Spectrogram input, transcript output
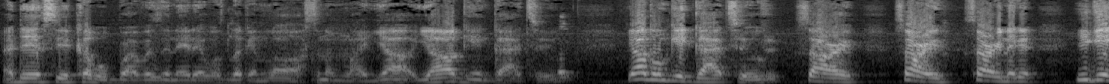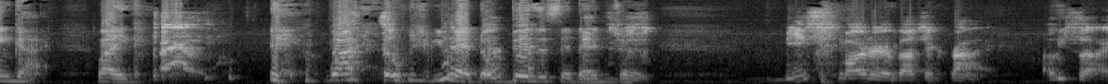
I did see a couple brothers in there that was looking lost, and I'm like, y'all y'all getting got to. Y'all gonna get got to. Sorry, sorry, sorry, nigga. You getting got. Like, why you had no business in that joint? Be smarter about your crime. I'm sorry.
